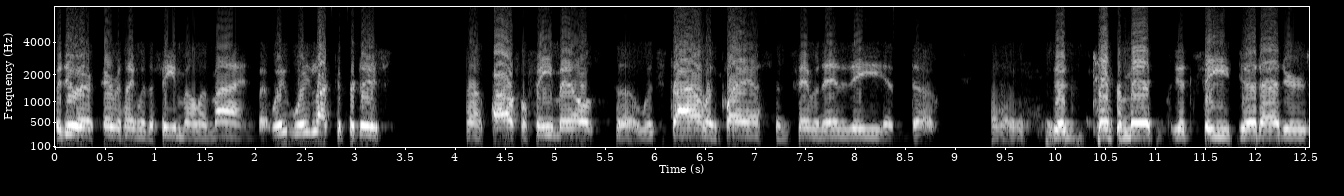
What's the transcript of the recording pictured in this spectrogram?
we do everything with the female in mind. But we, we like to produce uh, powerful females uh, with style and class and femininity and uh, uh good temperament, good feet, good udders,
